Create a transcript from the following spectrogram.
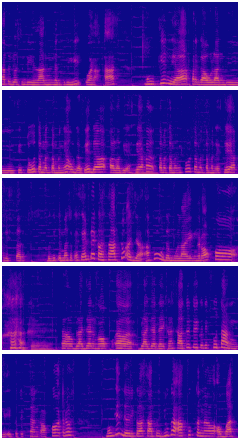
129 negeri Warakas. Mungkin ya pergaulan di situ teman-temannya udah beda. Kalau di SD hmm. kan teman-temanku teman-teman SD ya Kristen begitu masuk SMP kelas 1 aja aku udah mulai ngerokok okay. uh, belajar ngerokok uh, belajar dari kelas 1 itu ikut ikutan ikut ikutan rokok terus mungkin dari kelas 1 juga aku kenal obat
